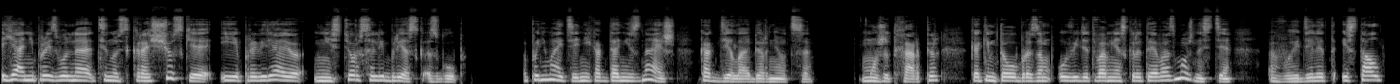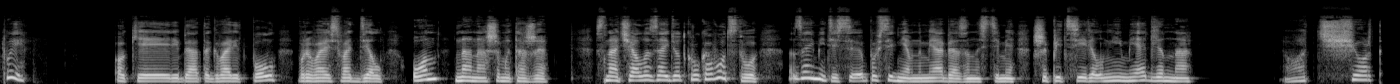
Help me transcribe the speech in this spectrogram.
Я непроизвольно тянусь к расческе и проверяю, не стерся ли блеск с губ. Понимаете, никогда не знаешь, как дело обернется. Может, Харпер каким-то образом увидит во мне скрытые возможности, выделит из толпы. «Окей, ребята», — говорит Пол, врываясь в отдел. «Он на нашем этаже. Сначала зайдет к руководству. Займитесь повседневными обязанностями», — шипит Сирил немедленно. «Вот черт!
